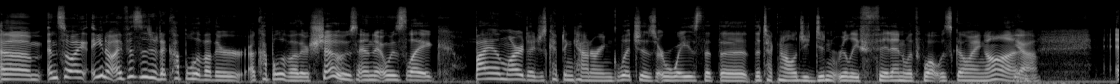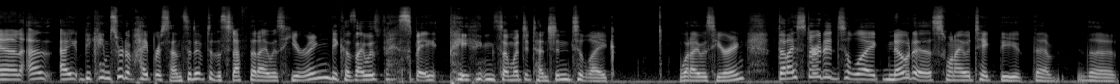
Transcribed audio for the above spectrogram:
um, and so i you know i visited a couple of other a couple of other shows and it was like by and large i just kept encountering glitches or ways that the the technology didn't really fit in with what was going on Yeah. and as I became sort of hypersensitive to the stuff that I was hearing because I was spa- paying so much attention to like what I was hearing that I started to like notice when I would take the the the,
